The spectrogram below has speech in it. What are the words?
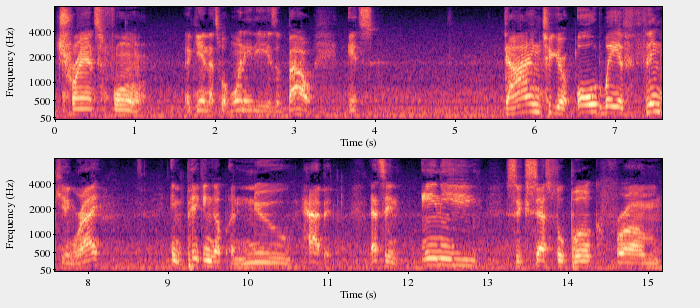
transform. Again, that's what 180 is about. It's dying to your old way of thinking, right? And picking up a new habit. That's in any successful book from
